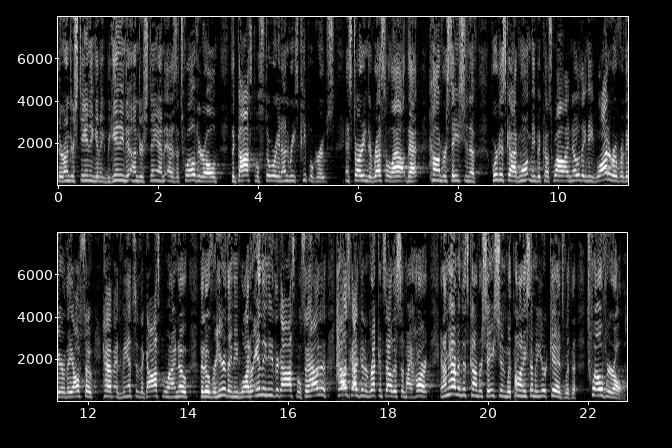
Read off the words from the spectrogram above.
they're understanding and beginning to understand as a 12 year old the gospel story in unreached people groups and starting to wrestle out that conversation of where does God want me? Because while I know they need water over there, they also have advance of the gospel. And I know that over here they need water and they need the gospel. So how, do, how is God going to reconcile this in my heart? And I'm having this conversation with Pawnee, some of your kids, with a 12 year old.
